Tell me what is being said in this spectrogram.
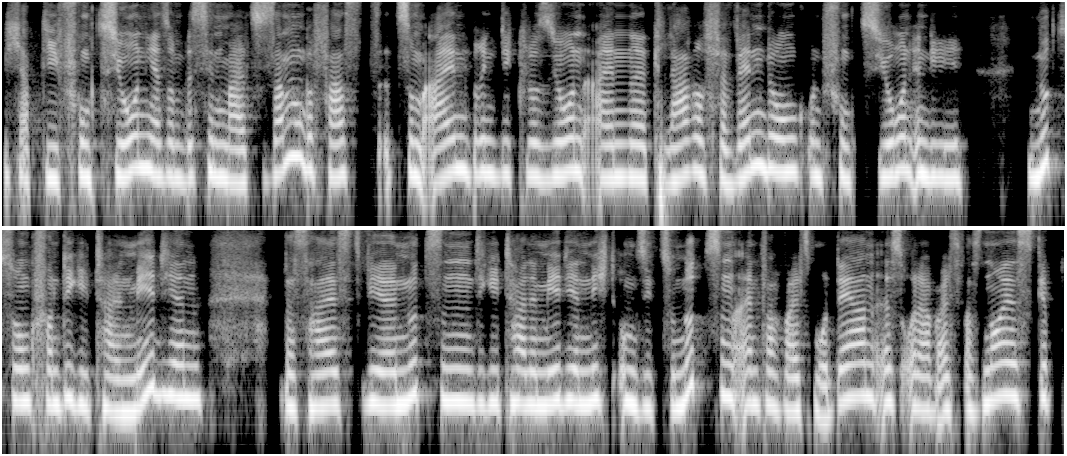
Ich habe die Funktion hier so ein bisschen mal zusammengefasst. Zum einen bringt Deklusion eine klare Verwendung und Funktion in die Nutzung von digitalen Medien. Das heißt, wir nutzen digitale Medien nicht, um sie zu nutzen, einfach weil es modern ist oder weil es was Neues gibt,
